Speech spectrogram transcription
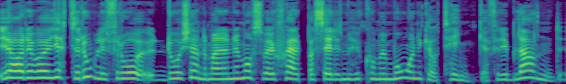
Ja, det var jätteroligt för då, då kände man att nu måste man skärpa sig. Liksom, hur kommer Monica att tänka? För ibland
